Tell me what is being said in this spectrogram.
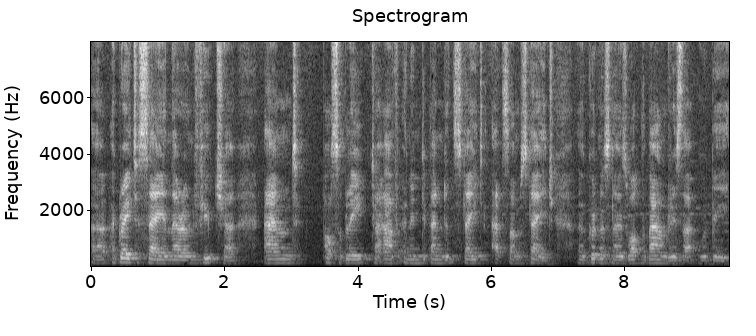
uh, a greater say in their own future and possibly to have an independent state at some stage. Though goodness knows what the boundaries that would be.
